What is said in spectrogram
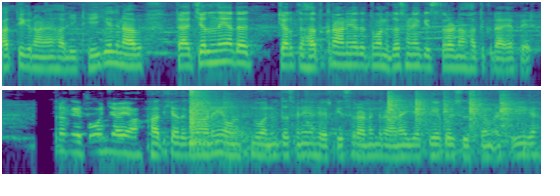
ਹੱਥ ਹੀ ਕਰਾਉਣੇ ਹਾਲੀ ਠੀਕ ਹੈ ਜਨਾਬ ਤਾਂ ਚੱਲਨੇ ਆ ਤਾਂ ਚੱਲ ਕੇ ਹੱਥ ਕਰਾਉਣੇ ਆ ਤਾਂ ਤੁਹਾਨੂੰ ਦੱਸਣੇ ਆ ਕਿਸ ਤਰ੍ਹਾਂ ਨਾਲ ਹੱਥ ਕਰਾਇਆ ਫਿਰ ਇਸ ਤਰ੍ਹਾਂ ਕੇ ਪਹੁੰਚ ਜਾਇਆ ਹੱਥ ਸ਼ੱਤ ਕਰਾਉਣੇ ਆ ਹੁਣ ਤੁਹਾਨੂੰ ਦੱਸਣੇ ਆ ਫਿਰ ਕਿਸ ਤਰ੍ਹਾਂ ਨਾਲ ਕਰਾਉਣਾ ਜਾਂ ਕੀ ਕੋਈ ਸਿਸਟਮ ਹੈ ਠੀਕ ਹੈ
